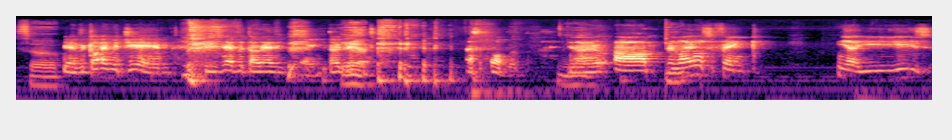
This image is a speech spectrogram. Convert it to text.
So Yeah, the guy in the gym who's never done anything, don't yeah. That's a problem. You know, um, and I also think, you know, you use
